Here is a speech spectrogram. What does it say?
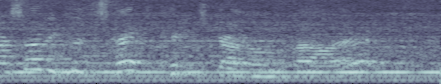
There's only good tech keeps going on about it.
